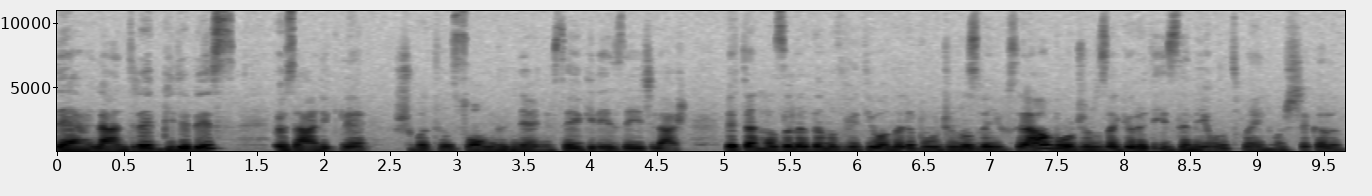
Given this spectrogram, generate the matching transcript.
değerlendirebiliriz. Özellikle Şubat'ın son günlerini sevgili izleyiciler. Lütfen hazırladığımız videoları burcunuz ve yükselen burcunuza göre de izlemeyi unutmayın. Hoşçakalın.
